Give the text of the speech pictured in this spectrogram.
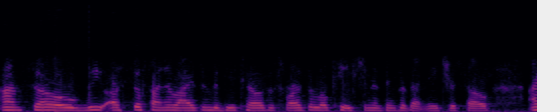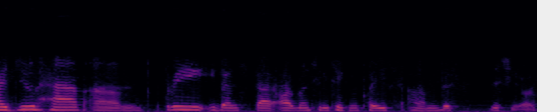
Um, so we are still finalizing the details as far as the location and things of that nature. So I do have um, three events that are going to be taking place um, this this year.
